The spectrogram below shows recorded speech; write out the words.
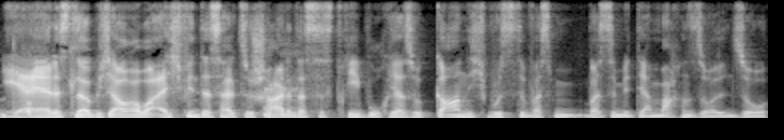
Ja, ja, das glaube ich auch. Aber ich finde das halt so schade, dass das Drehbuch ja so gar nicht wusste, was, was sie mit der machen sollen. So.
